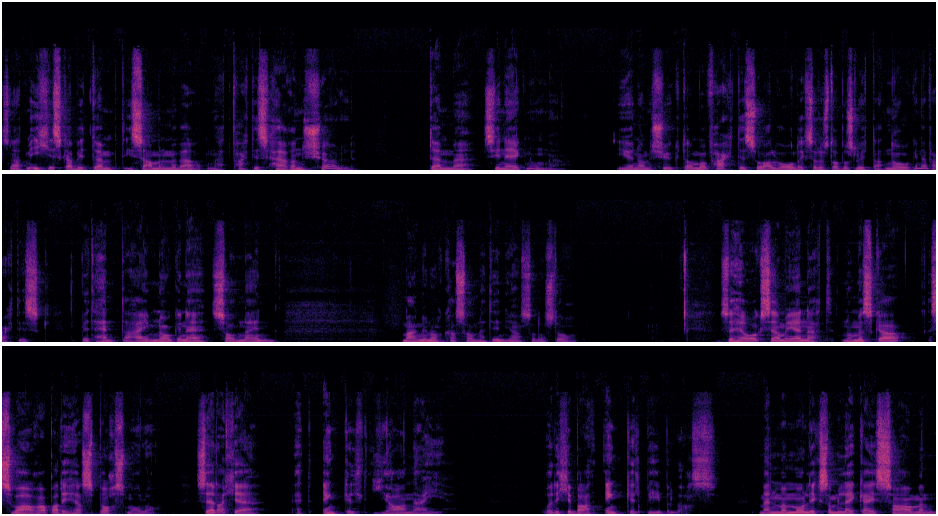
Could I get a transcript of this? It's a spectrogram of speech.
Sånn at vi ikke skal bli dømt i sammen med verden. At faktisk Herren sjøl dømmer sine egne unger gjennom sykdom. Og faktisk så alvorlig som det står på slutten, at noen er faktisk blitt henta hjem. Noen er sovna inn. Mange nok har sovnet inn, ja, som det står. Så her òg ser vi igjen at når vi skal svare på de her spørsmåla, så er det ikke et enkelt ja-nei. Og det er ikke bare et enkelt bibelvers. Men vi må liksom legge i sammen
